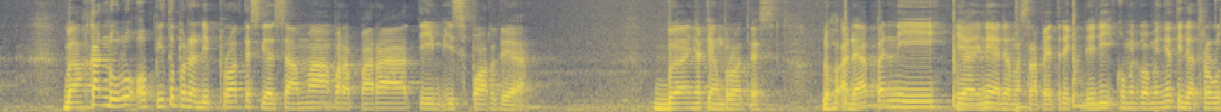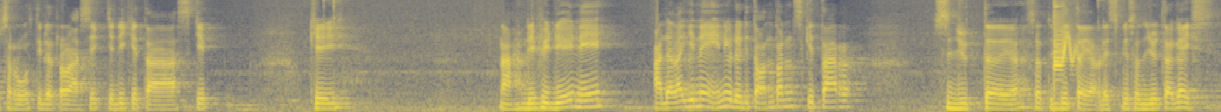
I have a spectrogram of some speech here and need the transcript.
Bahkan dulu OP itu pernah diprotes gak sama para para tim e-sport ya. Banyak yang protes loh ada apa nih? Ya ini ada masalah Patrick. Jadi komen-komennya tidak terlalu seru tidak terlalu asik. Jadi kita skip. Oke. Okay. nah di video ini ada lagi nih. Ini udah ditonton sekitar sejuta ya satu juta ya. Let's go satu juta guys.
